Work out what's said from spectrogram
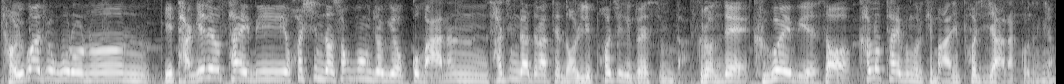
결과적으로는 이 다게레오 타입이 훨씬 더 성공적이었고 많은 사진가들한테 널리 퍼지기도 했습니다. 그런데 그거에 비해서 칼로 타입은 그렇게 많이 퍼지지 않았거든요.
